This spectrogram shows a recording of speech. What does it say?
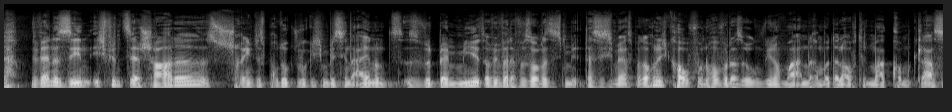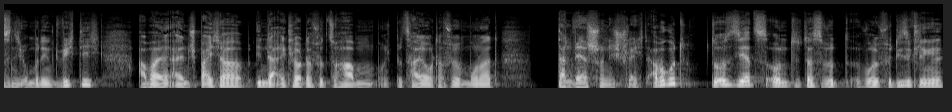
Ja, wir werden es sehen. Ich finde es sehr schade. Es schränkt das Produkt wirklich ein bisschen ein und es wird bei mir jetzt auf jeden Fall dafür sorgen, dass ich, mir, dass ich sie mir erstmal doch nicht kaufe und hoffe, dass irgendwie nochmal andere Modelle auf den Markt kommen. Klar, es ist nicht unbedingt wichtig, aber einen Speicher in der iCloud dafür zu haben, ich bezahle auch dafür im Monat, dann wäre es schon nicht schlecht. Aber gut, so ist es jetzt und das wird wohl für diese Klingel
